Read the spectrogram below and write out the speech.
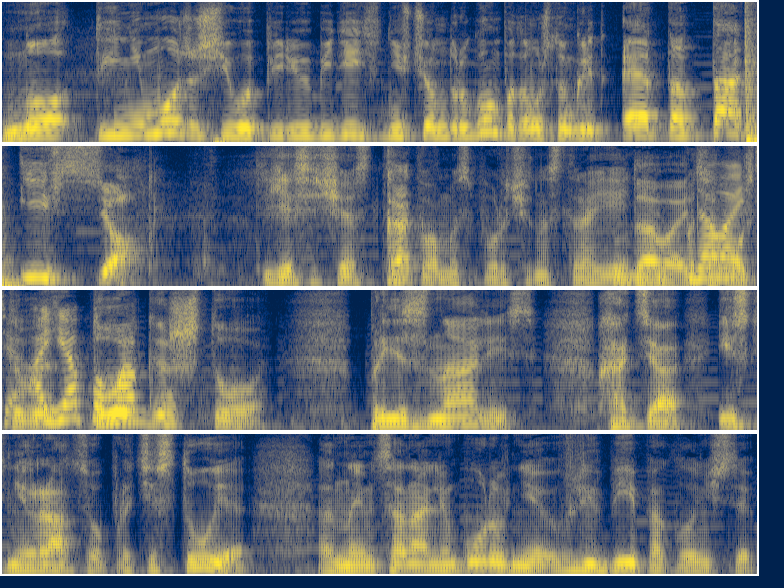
Но ты не можешь его переубедить ни в чем другом, потому что он говорит, это так и все. Я сейчас Как? так вам испорчу настроение. Давайте. Потому Давайте, что а вы я только что признались, хотя искренне рацио протестуя, на эмоциональном уровне в любви и поклонничестве.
